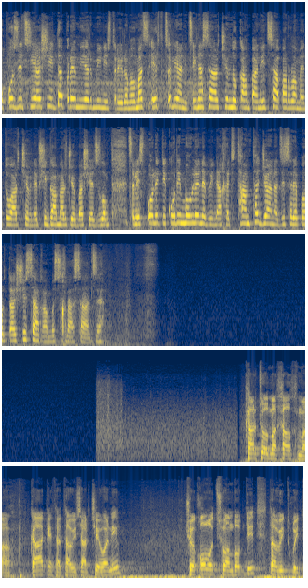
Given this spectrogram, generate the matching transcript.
ოპოზიციაში და პრემიერ-მინისტრი, რომელმაც ერთწლიანი წინასაარჩევნო კამპანიით საპარლამენტო არჩევნებში გამარჯვება შეძლო. წლის პოლიტიკური მოვლენები ნახეთ თამთა ჯანაძის რეპორტაჟში საღამოს 9 საათზე. ქართულმა ხალხმა გააკეთა თავის არჩევანი. ჩვენ ყოველთვის ვამბობდით და ვიტყვით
